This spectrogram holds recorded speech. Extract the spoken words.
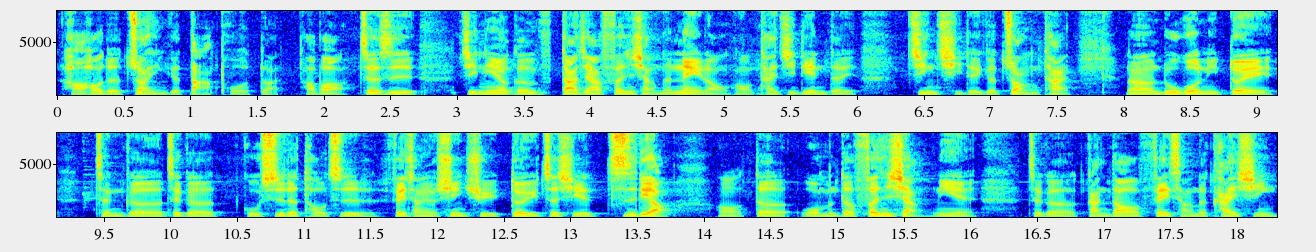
好好的赚一个大波段，好不好？这是今天要跟大家分享的内容哦。台积电的近期的一个状态。那如果你对整个这个股市的投资非常有兴趣，对于这些资料哦的我们的分享，你也。这个感到非常的开心，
